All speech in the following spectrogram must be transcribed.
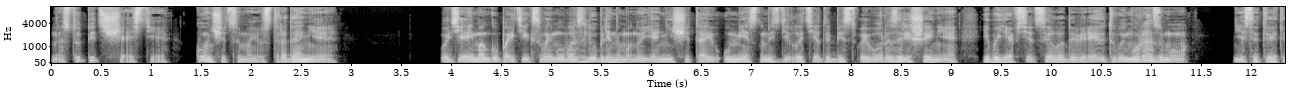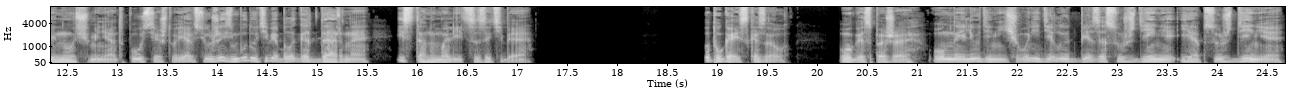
наступит счастье, кончится мое страдание. Хоть я и могу пойти к своему возлюбленному, но я не считаю уместным сделать это без твоего разрешения, ибо я всецело доверяю твоему разуму. Если ты этой ночью меня отпустишь, то я всю жизнь буду тебе благодарна и стану молиться за тебя». Попугай сказал, «О, госпожа, умные люди ничего не делают без осуждения и обсуждения.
